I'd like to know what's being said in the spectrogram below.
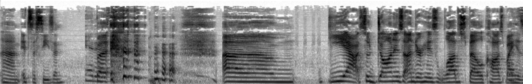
Um, it's the season. It is. but um yeah so Dawn is under his love spell caused by his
